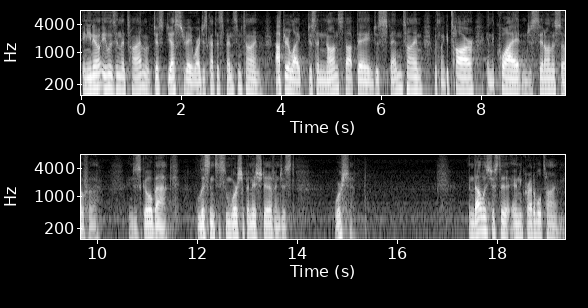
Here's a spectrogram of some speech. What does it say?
And you know, it was in the time of just yesterday where I just got to spend some time after like just a nonstop day and just spend time with my guitar in the quiet and just sit on the sofa and just go back, listen to some worship initiative and just worship. And that was just a, an incredible time.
